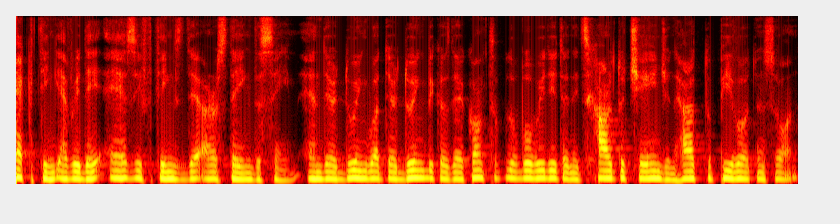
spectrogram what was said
acting every day as if things they are staying the same. And they're doing what they're doing because they're comfortable with it and it's hard to change and hard to pivot and so on.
